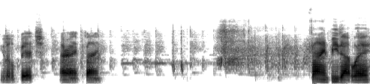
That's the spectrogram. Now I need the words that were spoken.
You little bitch. Alright, fine. Fine, be that way.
